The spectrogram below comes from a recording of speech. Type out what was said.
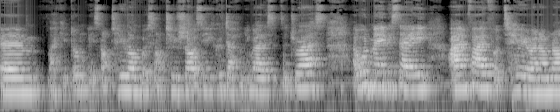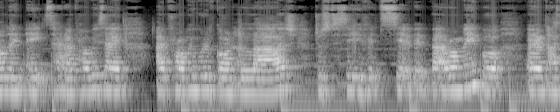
Um, like it don't, it's not too long, but it's not too short, so you could definitely wear this as a dress. I would maybe say I'm five foot two and I'm normally an eight to ten. I'd probably say I probably would have gone a large just to see if it sit a bit better on me but um, I,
